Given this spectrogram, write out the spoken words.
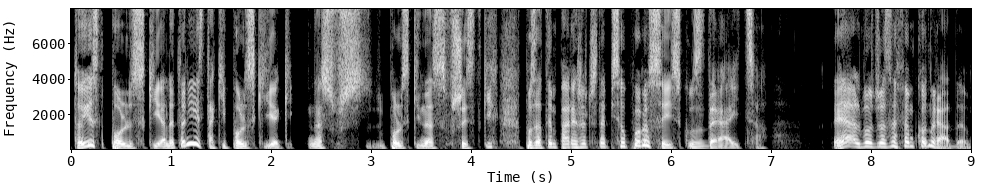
To jest polski, ale to nie jest taki polski jak nasz, polski nas wszystkich. Poza tym parę rzeczy napisał po rosyjsku, zdrajca. Albo Józefem Konradem,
